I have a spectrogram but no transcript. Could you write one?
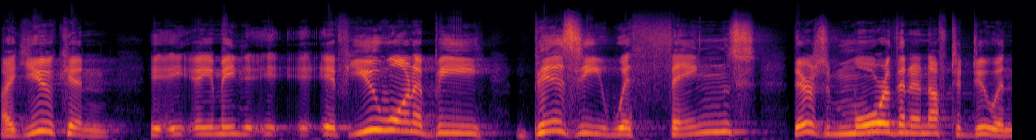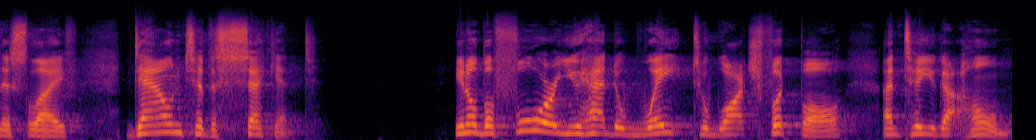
Like you can, I mean, if you want to be busy with things, there's more than enough to do in this life, down to the second. You know, before you had to wait to watch football until you got home.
